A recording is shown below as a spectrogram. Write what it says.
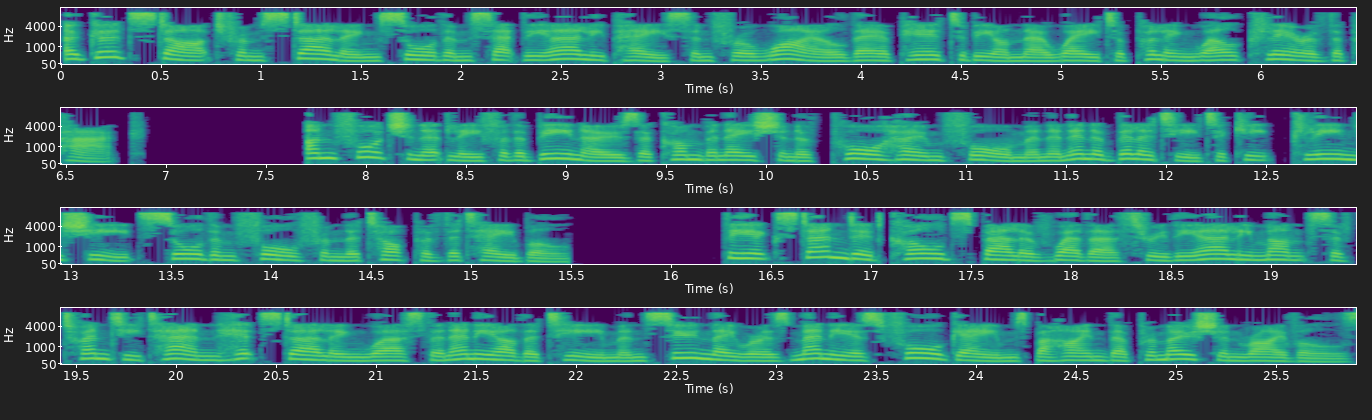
A good start from Stirling saw them set the early pace and for a while they appeared to be on their way to pulling well clear of the pack. Unfortunately for the Binos a combination of poor home form and an inability to keep clean sheets saw them fall from the top of the table. The extended cold spell of weather through the early months of 2010 hit Stirling worse than any other team and soon they were as many as four games behind their promotion rivals.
